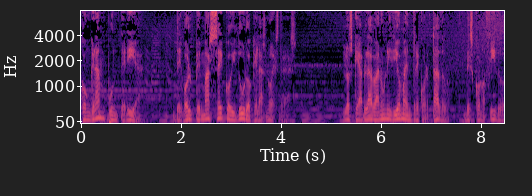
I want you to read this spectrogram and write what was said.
con gran puntería de golpe más seco y duro que las nuestras. Los que hablaban un idioma entrecortado, desconocido,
